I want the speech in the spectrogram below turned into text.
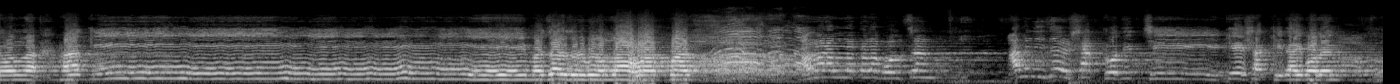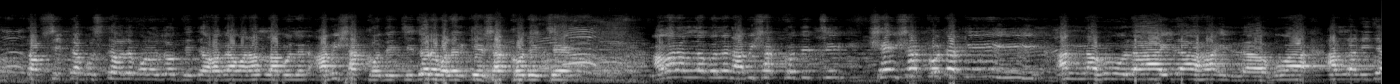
الحكيم جزر الله أكبر আমার আল্লাহ তাআলা বলছেন আমি নিজে সাক্ষ্য দিচ্ছি কে সাক্ষী দেয় বলেন তাফসীরটা বুঝতে হলে মনোযোগ দিতে হবে আমার আল্লাহ বললেন আমি সাক্ষ্য দিচ্ছি জোরে বলেন কে সাক্ষ্য দিচ্ছে আমার আল্লাহ বললেন আমি সাক্ষ্য দিচ্ছি সেই সাক্ষ্যটা কি আন্নাহু লা আল্লাহ নিজে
